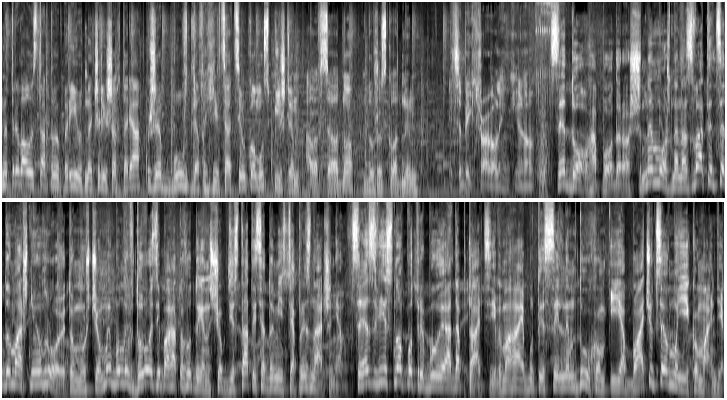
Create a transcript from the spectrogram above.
Нетривалий стартовий період на чолі Шахтаря вже був для фахівця цілком успішним, але все одно дуже складним. It's a big traveling, you know. Це довга подорож. Не можна назвати це домашньою грою, тому що ми були в дорозі багато годин, щоб дістатися до місця призначення. Це, звісно, потребує адаптації, вимагає бути сильним духом, і я бачу це в моїй команді.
